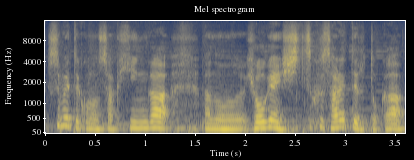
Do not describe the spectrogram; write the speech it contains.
全てこの作品があの表現し尽くされてるとか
